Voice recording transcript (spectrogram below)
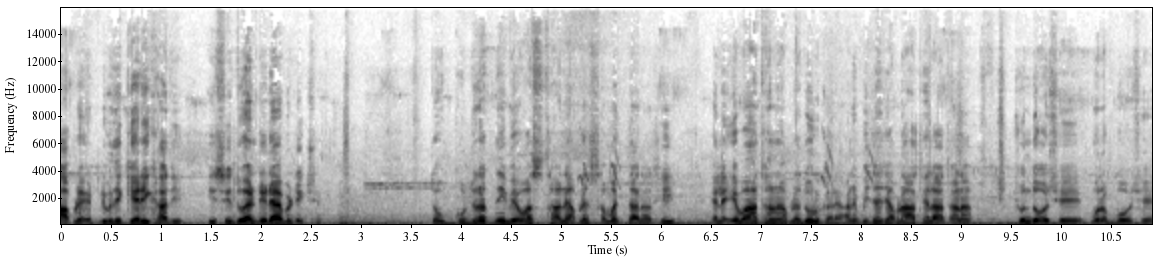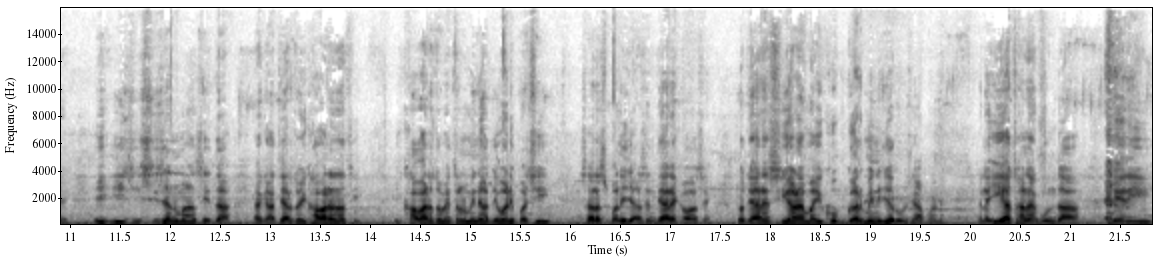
આપણે એટલી બધી કેરી ખાધી એ સીધું એન્ટીડાયાબિટીક છે. તો કુદરતની વ્યવસ્થાને આપણે સમજતા નથી. એટલે એવા અથાણા આપણે દૂર કર્યા અને બીજા જે આપણા આથેલા અથાણા ચુંદો છે, મુરબ્બો છે, એ એ સિઝનમાં સીધા અત્યારે તો એ ખાવાના નથી. એ ખાવાના તો બે ત્રણ મહિના દિવાળી પછી સરસ બની જશે ને ત્યારે ખવાશે. તો ત્યારે શિયાળામાં એ ખૂબ ગરમીની જરૂર છે આપણને. એટલે એ અથાણા, ગુંદા કેરી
